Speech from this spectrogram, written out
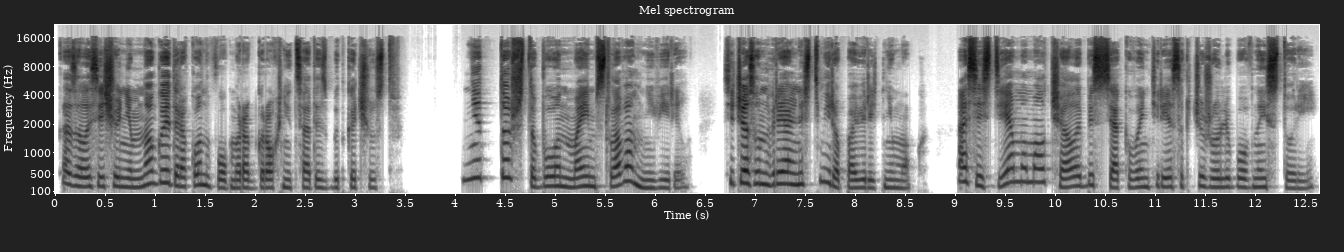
Казалось, еще немного, и дракон в обморок грохнется от избытка чувств. Не то, чтобы он моим словам не верил. Сейчас он в реальность мира поверить не мог. А система молчала без всякого интереса к чужой любовной истории.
